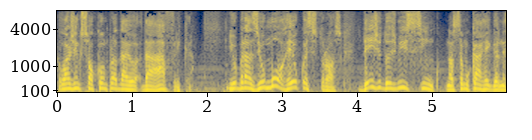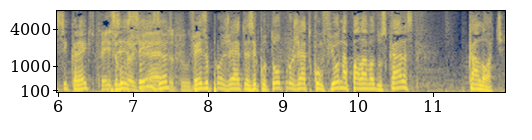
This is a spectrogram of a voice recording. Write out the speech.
Agora a gente só compra da, da África. E o Brasil morreu com esse troço. Desde 2005, nós estamos carregando esse crédito. Fez o 16 projeto, anos, tudo. fez o projeto, executou o projeto, confiou na palavra dos caras, calote.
